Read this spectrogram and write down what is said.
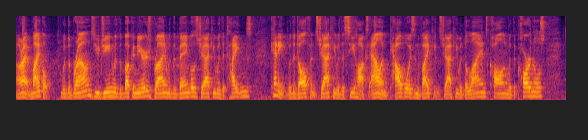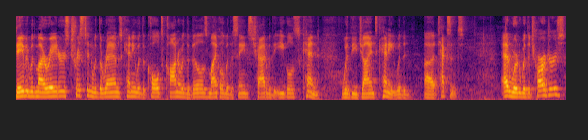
All right, Michael with the Browns, Eugene with the Buccaneers, Brian with the Bengals, Jackie with the Titans, Kenny with the Dolphins, Jackie with the Seahawks, Alan, Cowboys and Vikings, Jackie with the Lions, Colin with the Cardinals, David with my Raiders, Tristan with the Rams, Kenny with the Colts, Connor with the Bills, Michael with the Saints, Chad with the Eagles, Ken with the Giants, Kenny with the uh, Texans, Edward with the Chargers,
